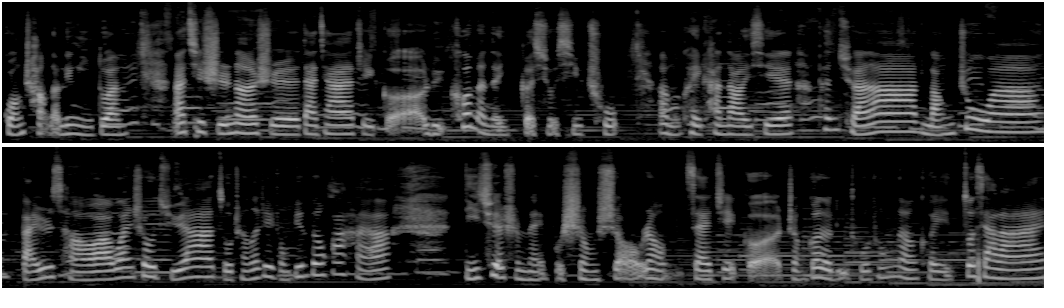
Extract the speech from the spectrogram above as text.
广场的另一端，那其实呢是大家这个旅客们的一个休息处。那我们可以看到一些喷泉啊、廊柱啊、百日草啊、万寿菊啊组成的这种缤纷花海啊。的确是美不胜收，让我们在这个整个的旅途中呢，可以坐下来，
